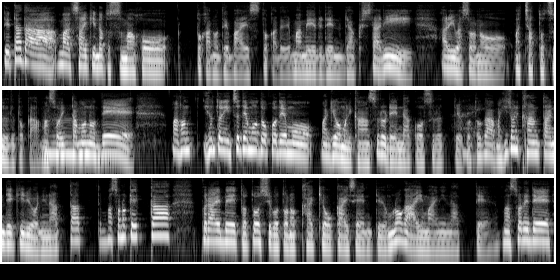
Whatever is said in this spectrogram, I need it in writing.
で、ただ、まあ、最近だとスマホとかのデバイスとかで、まあ、メールで連絡したり、あるいはその、まあ、チャットツールとか、まあ、そういったもので、まあ、本当にいつでもどこでも、まあ、業務に関する連絡をするっていうことが、まあ、非常に簡単にできるようになったって、まあ、その結果、プライベートと仕事の境界線というものが曖昧になって、まあ、それで、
